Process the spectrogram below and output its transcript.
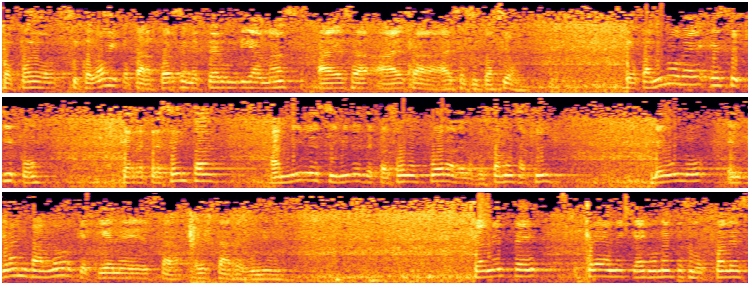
su apoyo psicológico para poderse meter un día más a esa, a esa, a esa situación. Pero cuando uno ve este equipo que representa a miles y miles de personas fuera de los que estamos aquí, ve uno el gran valor que tiene esta, esta reunión. Realmente, créanme que hay momentos en los cuales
